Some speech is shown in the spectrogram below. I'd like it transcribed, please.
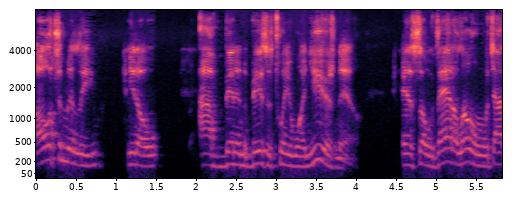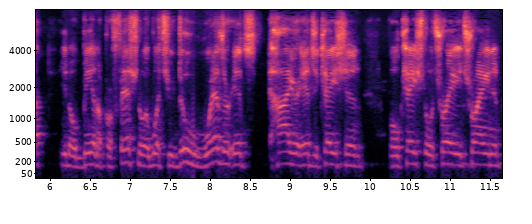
ultimately you know I've been in the business 21 years now and so that alone which I you know being a professional at what you do whether it's higher education vocational trade training,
